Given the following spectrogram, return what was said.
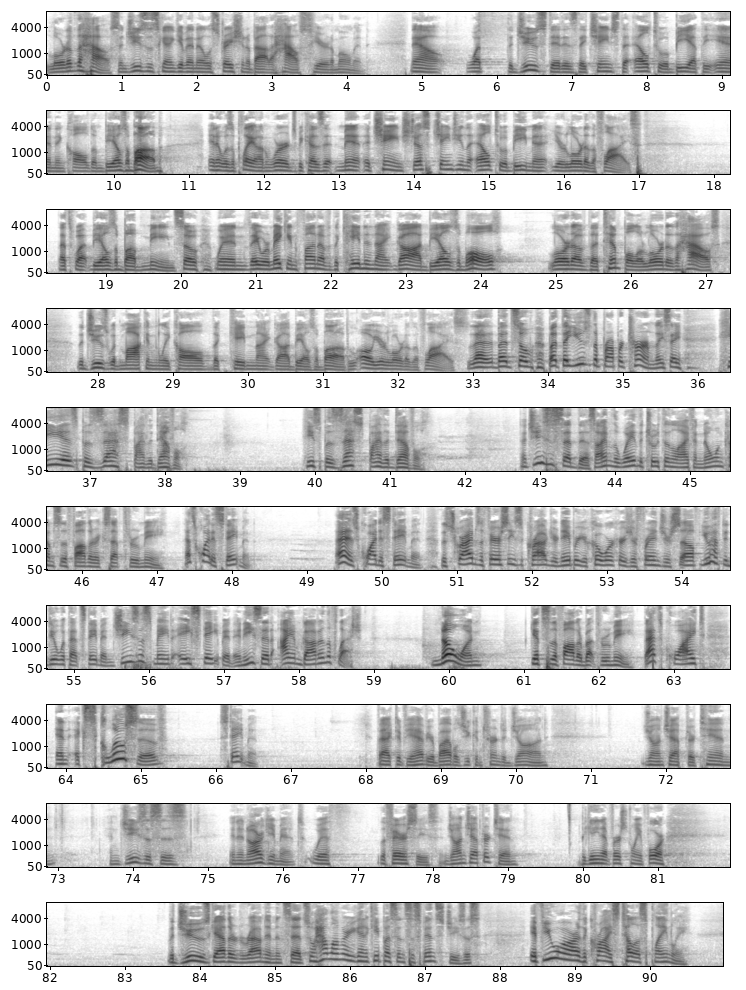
Lord of the house. And Jesus is going to give an illustration about a house here in a moment. Now, what the Jews did is they changed the L to a B at the end and called him Beelzebub and it was a play on words because it meant it changed. Just changing the L to a B meant you're Lord of the Flies. That's what Beelzebub means. So when they were making fun of the Canaanite god Beelzebul, Lord of the temple or Lord of the house, the Jews would mockingly call the Canaanite god Beelzebub. Oh, you're Lord of the Flies. That, but so, but they use the proper term. They say he is possessed by the devil. He's possessed by the devil. Now, Jesus said this I am the way, the truth, and the life, and no one comes to the Father except through me. That's quite a statement. That is quite a statement. The scribes, the Pharisees, the crowd, your neighbor, your coworkers, your friends, yourself, you have to deal with that statement. Jesus made a statement, and he said, I am God in the flesh. No one gets to the Father but through me. That's quite an exclusive statement. In fact, if you have your Bibles, you can turn to John, John chapter 10. And Jesus is in an argument with the Pharisees. In John chapter 10, beginning at verse 24, the Jews gathered around him and said, So, how long are you going to keep us in suspense, Jesus? If you are the Christ, tell us plainly.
